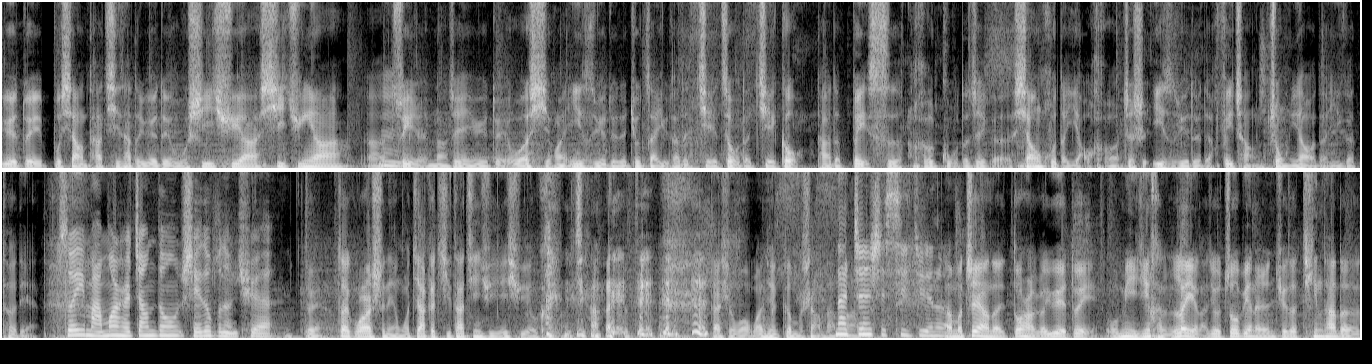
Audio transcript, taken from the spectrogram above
乐队不像他其他的乐队，五十一区啊、细菌啊、呃、嗯醉人呐、这些乐队，我喜欢 Is 乐队的就在于它的节奏的结构，它的贝斯和鼓的这个相互的咬合，这是 Is 乐队的非常重要的一个特点。所以马莫尔和张东谁都不能缺。对，再过二十年，我加个吉他进去，也许有可能加了，但是我完全跟不上他们、啊。那真是细菌了。那么这样的多少个乐队，我们已经很累了。就周边的人觉得听他的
